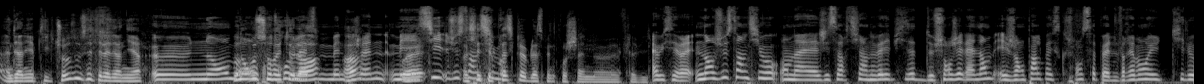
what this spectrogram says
Un dernier petite chose ou c'était la dernière? Euh, Non, bah, on, se retrouve là. la semaine ah, prochaine. Mais si, juste ah, un C'est presque club la semaine prochaine, euh, Flavie. Ah oui, c'est vrai. Non, juste un petit mot. On a, j'ai sorti un nouvel épisode de Changer la norme et j'en parle parce que je pense que ça peut être vraiment utile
